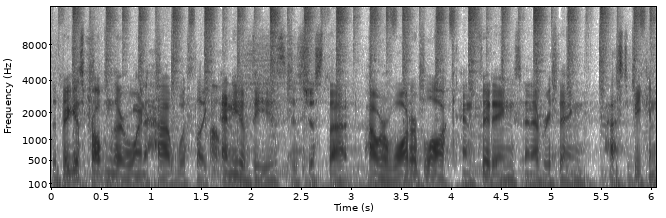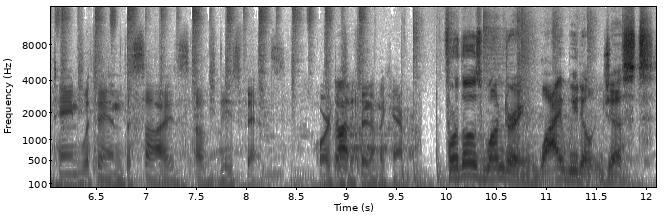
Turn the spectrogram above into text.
The biggest problem that we're going to have with like oh. any of these is just that our water block and fittings and everything has to be contained within the size of these fins or it doesn't it. fit in the camera. For those wondering why we don't just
